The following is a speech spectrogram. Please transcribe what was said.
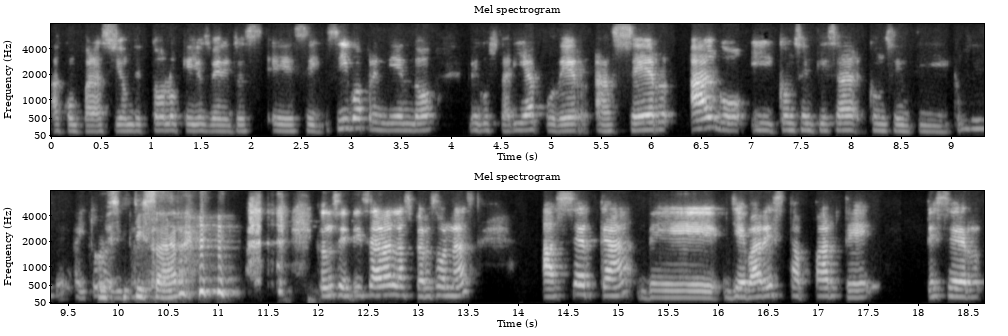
a comparación de todo lo que ellos ven. Entonces, eh, sigo aprendiendo, me gustaría poder hacer algo y concientizar, consenti, ¿cómo se dice? Ahí concientizar. concientizar a las personas acerca de llevar esta parte de ser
